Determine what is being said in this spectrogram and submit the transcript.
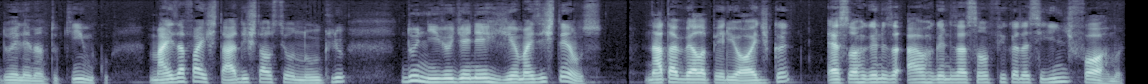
do elemento químico, mais afastado está o seu núcleo do nível de energia mais extenso. Na tabela periódica, essa organiza a organização fica da seguinte forma:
